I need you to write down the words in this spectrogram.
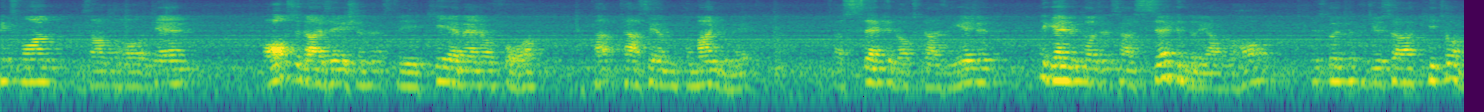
Next one is alcohol again. Oxidization, that's the KMNO4, potassium permanganate. It's a second oxidizing agent. Again, because it's a secondary alcohol, it's going to produce a ketone.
